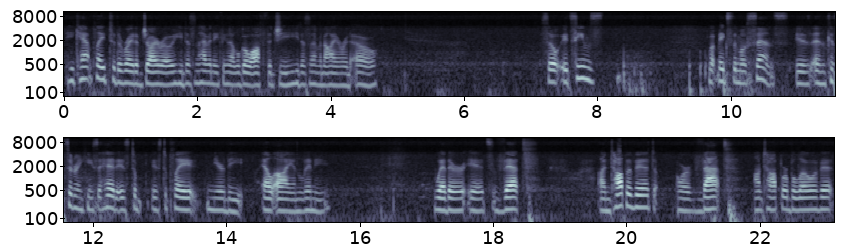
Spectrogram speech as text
He can't play to the right of gyro. He doesn't have anything that will go off the G. He doesn't have an I or an O. So it seems what makes the most sense is, and considering he's ahead, is to is to play near the Li and Linny. Whether it's vet on top of it or vat on top or below of it.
